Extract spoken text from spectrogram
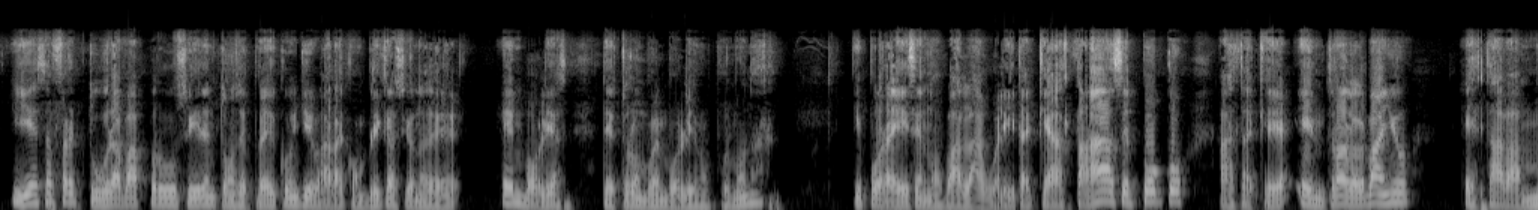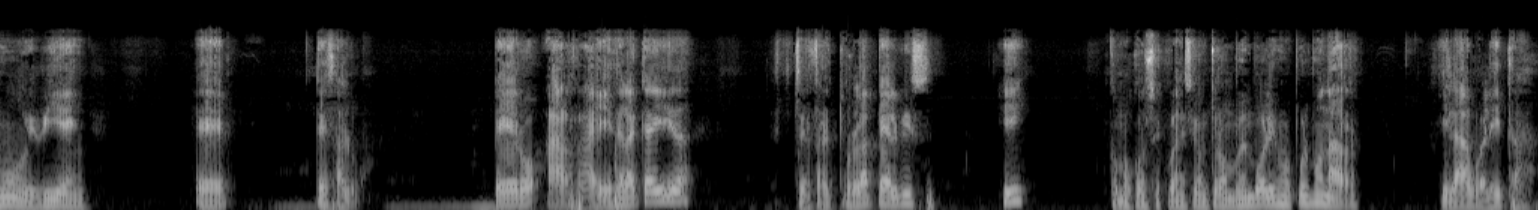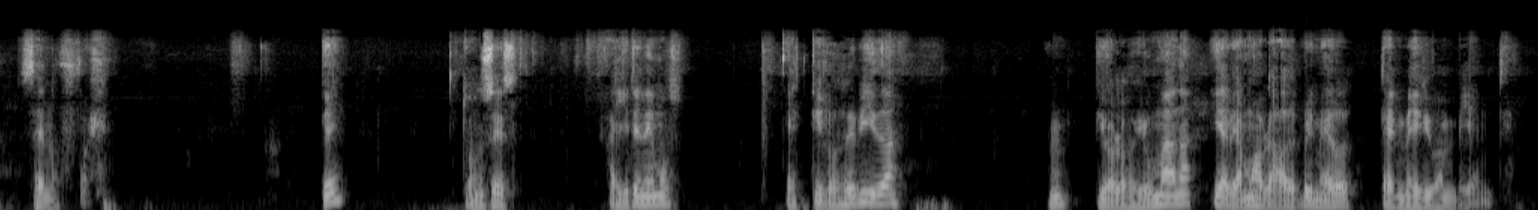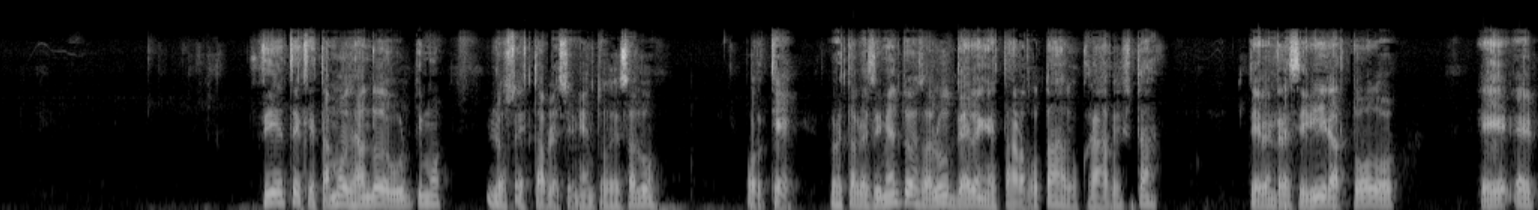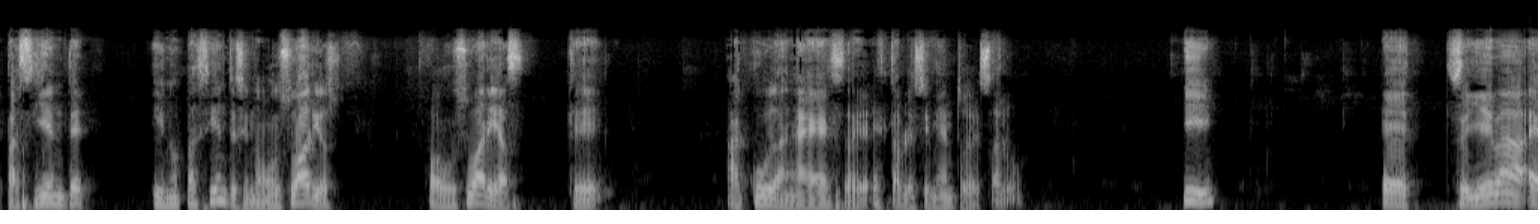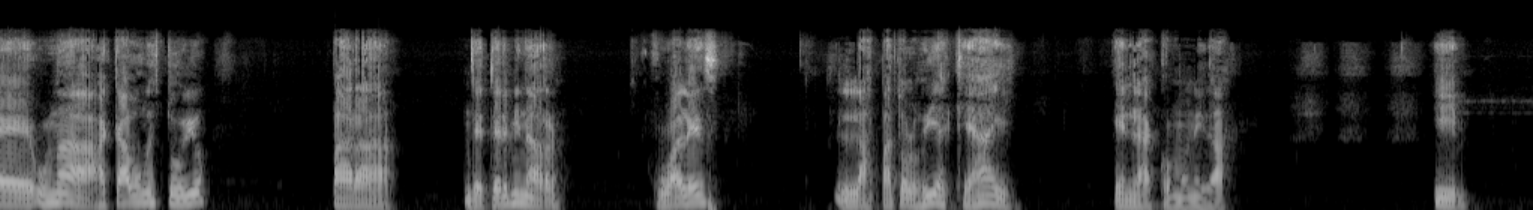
Y esa fractura va a producir entonces, puede conllevar a complicaciones de embolias, de tromboembolismo pulmonar. Y por ahí se nos va la abuelita que hasta hace poco, hasta que entró al baño, estaba muy bien eh, de salud. Pero a raíz de la caída, se fracturó la pelvis y como consecuencia un tromboembolismo pulmonar y la abuelita se nos fue. Entonces, allí tenemos estilos de vida, biología humana y habíamos hablado del primero del medio ambiente. Fíjense que estamos dejando de último los establecimientos de salud. ¿Por qué? Los establecimientos de salud deben estar dotados, claro está. Deben recibir a todo eh, el paciente, y no pacientes, sino usuarios o usuarias que acudan a ese establecimiento de salud. Y eh, se lleva eh, una, a cabo un estudio para determinar cuáles las patologías que hay en la comunidad. Y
